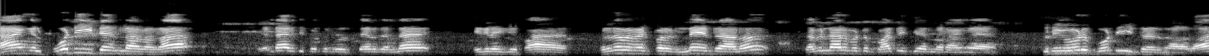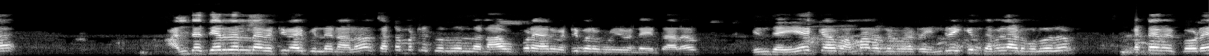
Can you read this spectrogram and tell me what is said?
நாங்கள் போட்டியிட்டதுனாலதான் ரெண்டாயிரத்தி பத்தொன்பது தேர்தல்ல எங்களுக்கு பிரதம வேட்பாளர் இல்லை என்றாலும் தமிழ்நாடு மற்றும் பாண்டிச்சேரியில நாங்க. துணிவோடு போட்டியிட்டதுனாலதான் அந்த தேர்தலில் வெற்றி வாய்ப்பு இல்லைனாலும் சட்டமன்ற தேர்தலில் நான் உட்பட யாரும் வெற்றி பெற முடியவில்லை என்றாலும் இந்த இயக்கம் அம்மா மக்கள் முன்னேற்றம் இன்றைக்கும் தமிழ்நாடு முழுவதும் கட்டமைப்போடு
